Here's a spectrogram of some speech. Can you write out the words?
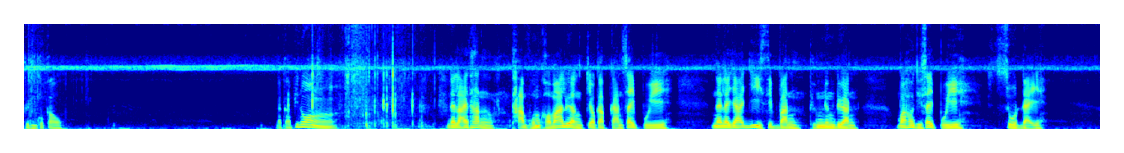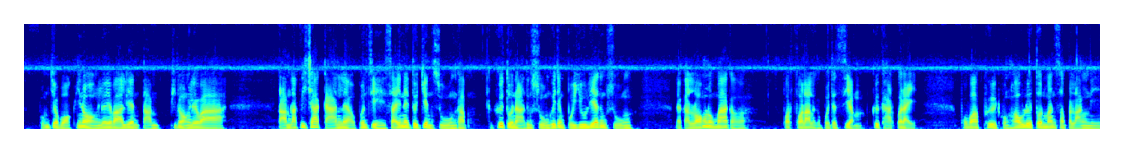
ขึ้นกว่าเก่า แล้วก็พี่น้องในหลายท่าน ถามผมเขอมาเรื่องเกี่ยวกับการใส่ปุ๋ย ในระยะ 20 วันถึง 1 เดือน ว่าเขาจะใส่ปุ๋ยสูตรใดผมจะบอกพี่น้องเลยว่าเรียนตามพี่น้องเลยว่า ตามหลักวิชาการแล้วเพิ่นสิให้ใส่ในตัวเจนสูงครับก็คือตัวหนาถึงสูงคือจังปุ๋ยยูเรียถึงสูง แล้วก็ล่องลงมากกับฟอสฟอรัสแล้วก็โพแทสเซียม คือขาดบ่ได้เพราะว่าพืชของเขาหรือต้นมันสำปะหลังนี่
